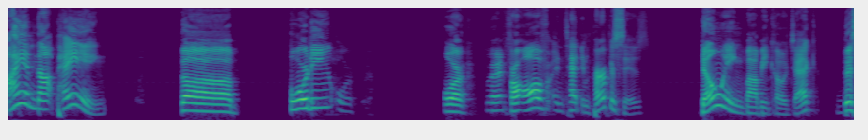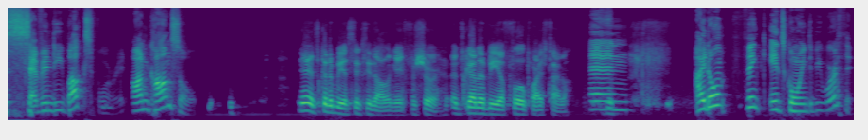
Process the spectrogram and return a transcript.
I am not paying the 40 or or for, for all intent and purposes, knowing Bobby Kotick, the 70 bucks for it on console. yeah, it's going to be a sixty dollar game for sure. It's going to be a full price title. And I don't think it's going to be worth it.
